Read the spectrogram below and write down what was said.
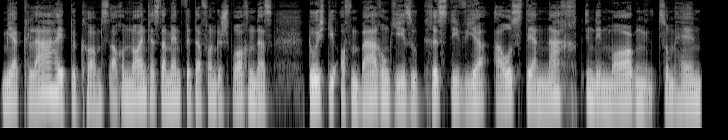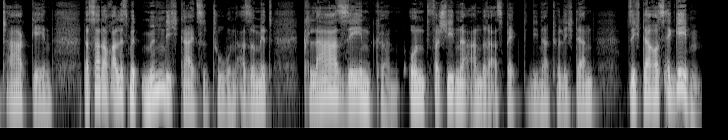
mehr Klarheit bekommst. Auch im Neuen Testament wird davon gesprochen, dass durch die Offenbarung Jesu Christi wir aus der Nacht in den Morgen zum hellen Tag gehen. Das hat auch alles mit Mündigkeit zu tun, also mit klar sehen können und verschiedene andere Aspekte, die natürlich dann sich daraus ergeben.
